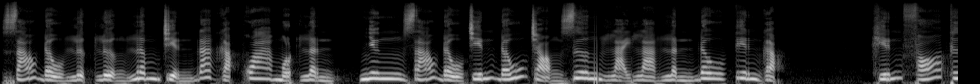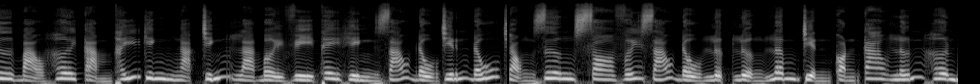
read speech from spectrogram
Giáo đầu lực lượng lâm triển đã gặp qua một lần, nhưng giáo đầu chiến đấu trọng dương lại là lần đầu tiên gặp. Khiến Phó Thư Bảo hơi cảm thấy kinh ngạc chính là bởi vì thê hình giáo đầu chiến đấu trọng dương so với giáo đầu lực lượng lâm triển còn cao lớn hơn.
